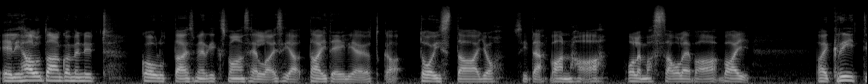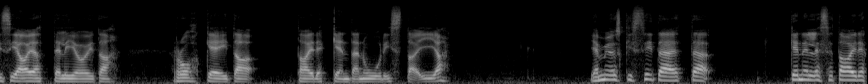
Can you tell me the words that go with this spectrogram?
Eli halutaanko me nyt kouluttaa esimerkiksi vain sellaisia taiteilijoita, jotka toistaa jo sitä vanhaa olemassa olevaa, vai, vai kriittisiä ajattelijoita, rohkeita taidekentän uudistajia. Ja myöskin sitä, että kenelle se taide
